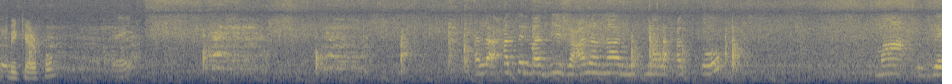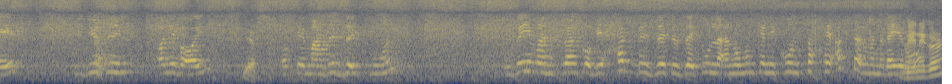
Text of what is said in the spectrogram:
بالبيت careful. okay. هلأ حط المزيج على النار مثل ما لاحظتوا مع زيت using olive oil Yes. okay مع زيت زيتون ودائما فرانكو بيحب زيت الزيتون لأنه ممكن يكون صحي أكثر من غيره Vinegar.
